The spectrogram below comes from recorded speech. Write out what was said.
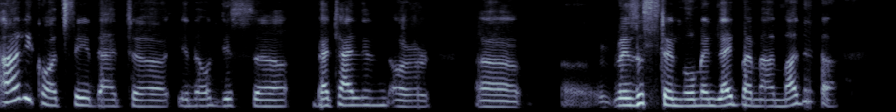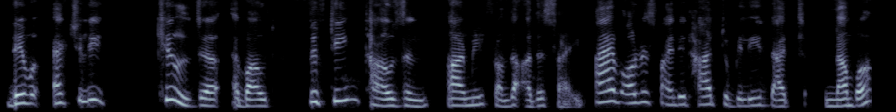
Our records say that, uh, you know, this uh, battalion or uh, uh, resistance movement led by my mother, they were actually killed about 15,000 army from the other side. I have always find it hard to believe that number.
